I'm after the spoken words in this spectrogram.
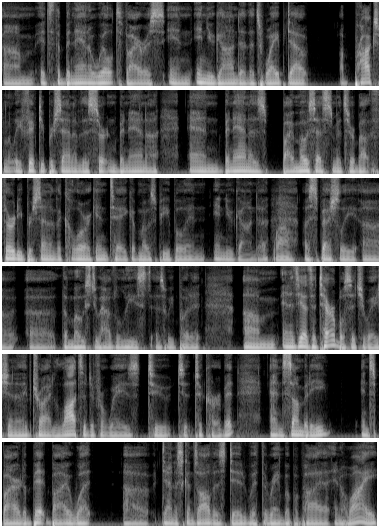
um, it's the banana wilt virus in in Uganda that's wiped out approximately 50% of this certain banana and bananas by most estimates are about 30% of the caloric intake of most people in in Uganda. Wow. especially uh, uh, the most who have the least as we put it. Um, and it's yeah it's a terrible situation and they've tried lots of different ways to to, to curb it. And somebody inspired a bit by what uh, Dennis Gonsalves did with the rainbow papaya in Hawaii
